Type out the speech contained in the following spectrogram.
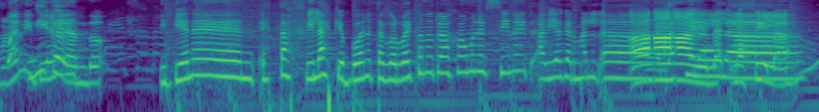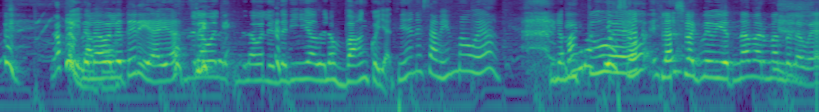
Bueno, y Ni tienen- cagando. Y tienen estas filas que ponen. ¿Te acordáis cuando trabajábamos en el cine y había que armar la, Ay, fila? la- la fila. La de la po. boletería, ya. de la, bole- de la boletería o de los bancos, ya tienen esa misma weá. Y lo más Y tú, gracioso eh, flashback de Vietnam armando la que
